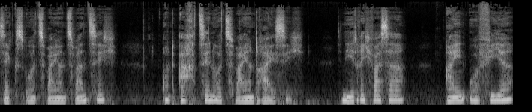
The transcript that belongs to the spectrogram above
6 Uhr 22 und 18 Uhr 32. Niedrigwasser 1 Uhr 4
